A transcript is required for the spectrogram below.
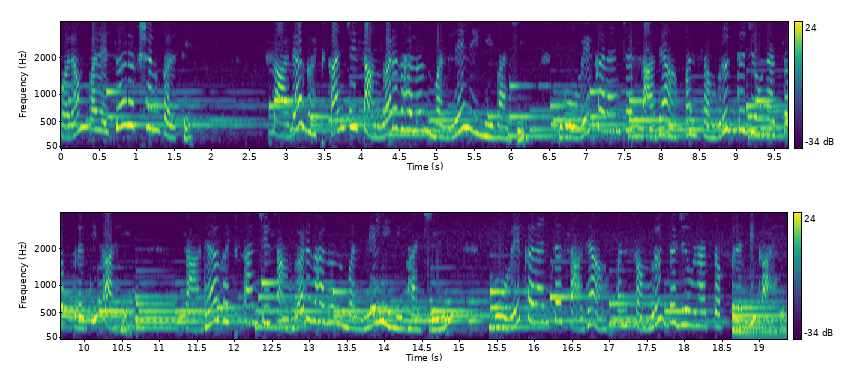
परंपरेचं रक्षण करते. साध्या घटकांची सांगड घालून बनलेली ही भाजी. गोवेकरांच्या साध्या पण समृद्ध जेवणाचं प्रतीक आहे. साध्या घटकांची सांगड घालून बनलेली ही भाजी गोवेकरांच्या साध्या पण समृद्ध जीवनाचं प्रतीक आहे.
